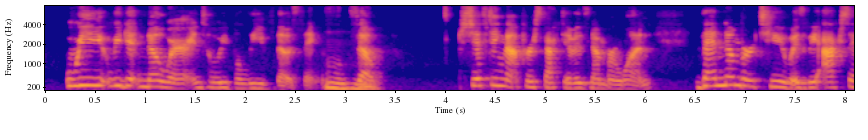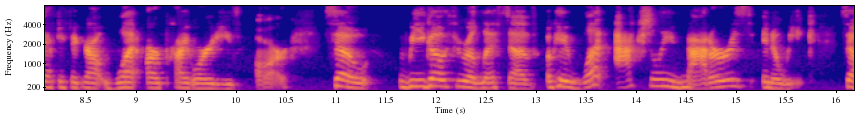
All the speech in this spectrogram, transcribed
we we get nowhere until we believe those things. So Mhm. shifting that perspective is number one. Then number two is we actually have to figure out what our priorities are. So we go through a list of okay, what actually matters in a week. So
